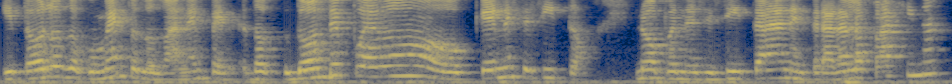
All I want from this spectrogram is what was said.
Y todos los documentos los van a empezar. ¿Dónde puedo o qué necesito? No, pues necesitan entrar a la página,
